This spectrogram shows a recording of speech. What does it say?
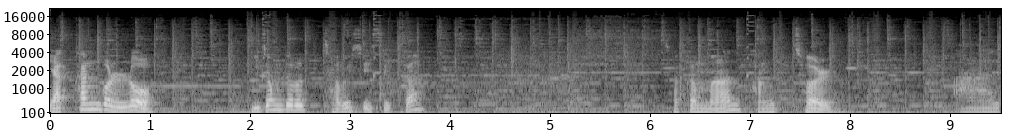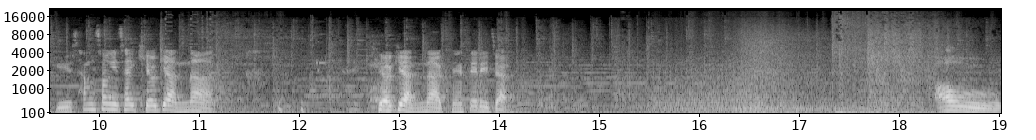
약한 걸로 이 정도로 잡을 수 있을까? 잠깐만 강철 아 이게 상성이 잘 기억이 안 나 기억이 안 나. 그냥 때리자. 아우.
